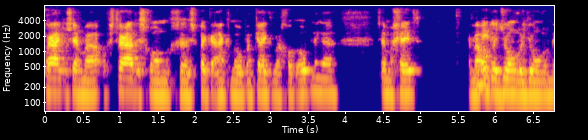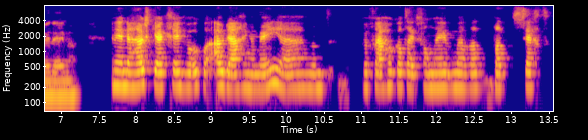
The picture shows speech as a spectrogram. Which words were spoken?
Praat je zeg maar op straat is gewoon gesprekken aanknopen en kijken waar God openingen zeg maar, geeft. Maar ook dat jongeren jongeren meenemen. En in de huiskerk geven we ook wel uitdagingen mee. Uh, want we vragen ook altijd van, hey, maar wat, wat zegt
